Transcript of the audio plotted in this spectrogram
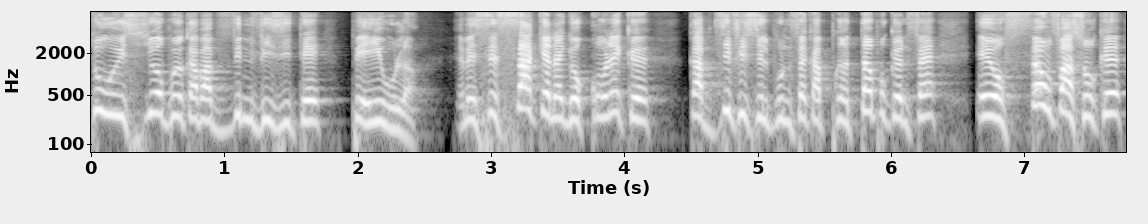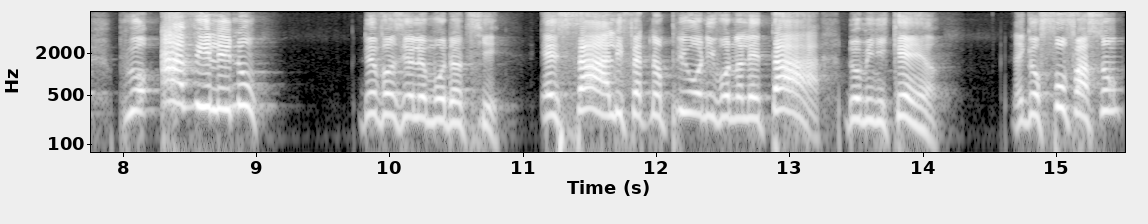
touristes pour capable venir visiter pays ou là. Mais eh c'est ça que nous connaît que cap difficile pour nous faire cap prend temps pour que nous fait et on fait en façon que pour aviler nous devant le monde entier. Et ça li fait dans plus haut niveau dans l'état dominicain. Nèg font façon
